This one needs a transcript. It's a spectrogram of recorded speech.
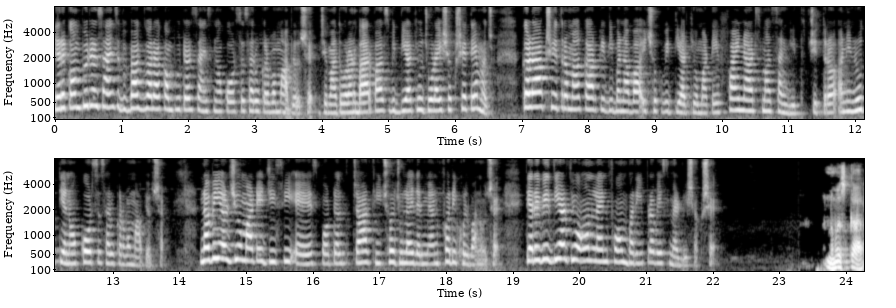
ત્યારે કોમ્પ્યુટર સાયન્સ વિભાગ દ્વારા કોમ્પ્યુટર સાયન્સનો કોર્સ શરૂ કરવામાં આવ્યો છે, જેમાં ધોરણ બાર પાસ વિદ્યાર્થીઓ જોડાઈ શકશે તેમજ કળા ક્ષેત્રમાં કારકિર્દી બનાવવા ઈચ્છુક વિદ્યાર્થીઓ માટે ફાઇન આર્ટ્સમાં સંગીત, ચિત્ર અને નૃત્યનો કોર્સ શરૂ કરવામાં આવ્યો છે. નવી અરજીઓ માટે જીસીએએસ પોર્ટલ ચારથી છ જુલાઈ દરમિયાન ફરી ખોલવાનું છે, ત્યારે વિદ્યાર્થીઓ ઓનલાઈન ફોર્મ ભરી પ્રવેશ મેળવી શકશે. નમસ્કાર.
